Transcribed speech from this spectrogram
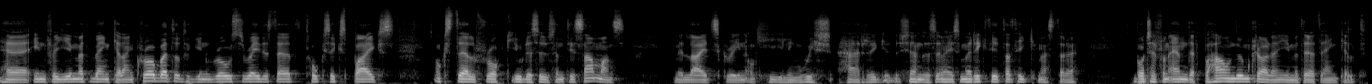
Eh, inför gymmet bänkade han Crobat och tog in Rose Raid istället. Toxic Spikes och Stealth Rock gjorde susen tillsammans. Med Lightscreen och Healing Wish. Herregud, det kändes mig som en riktig taktikmästare. Bortsett från en def på Houndum klarade han gymmet rätt enkelt.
